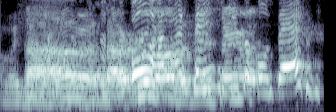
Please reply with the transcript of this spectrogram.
Hoje, tá, hoje, tá orgulhosa Porra, disso, hein? isso acontece.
